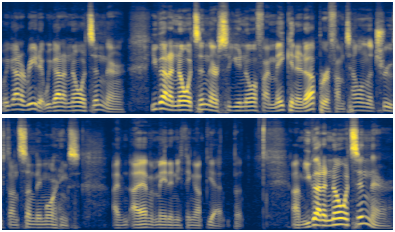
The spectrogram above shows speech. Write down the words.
We got to read it. We got to know what's in there. You got to know what's in there so you know if I'm making it up or if I'm telling the truth on Sunday mornings. I've, I have not made anything up yet, but um, you got to know what's in there.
